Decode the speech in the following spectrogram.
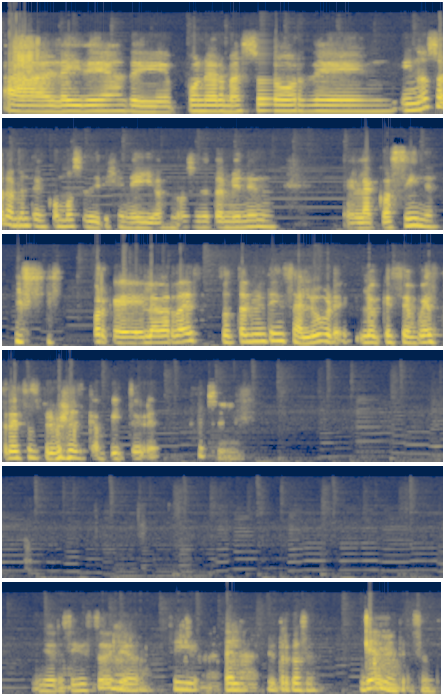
a la idea de poner más orden, y no solamente en cómo se dirigen ellos, ¿no? sino también en, en la cocina, porque la verdad es totalmente insalubre lo que se muestra en esos primeros capítulos. Sí. Y ahora sigues tú, Leo. Sigue, dale, otra cosa. Ya algo interesante.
